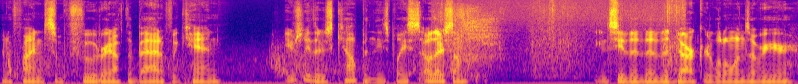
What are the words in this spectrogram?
kind of find some food right off the bat if we can. Usually there's kelp in these places. Oh, there's some. You can see the, the, the darker little ones over here.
